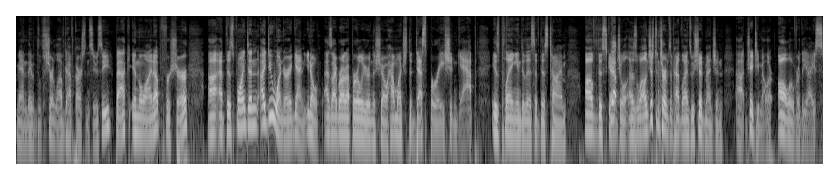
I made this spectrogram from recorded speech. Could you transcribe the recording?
man, they would sure love to have Carson Soucy back in the lineup for sure uh, at this point. And I do wonder, again, you know, as I brought up earlier in the show, how much the desperation gap is playing into this at this time of the schedule as well. Just in terms of headlines, we should mention uh, JT Miller all over the ice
